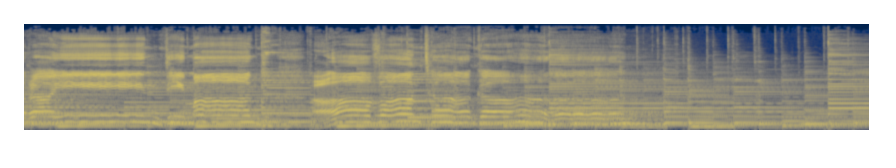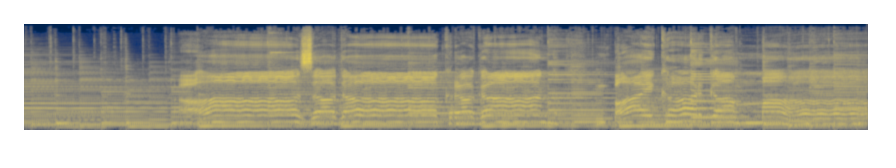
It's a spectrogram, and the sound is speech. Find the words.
հանրային դիմակ ավանթագան ազադակրական բայկար գամման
